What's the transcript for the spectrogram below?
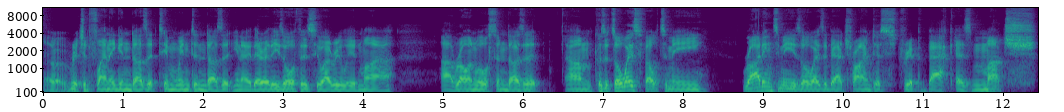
uh, Richard Flanagan does it. Tim Winton does it. You know, there are these authors who I really admire. Uh, Rohan Wilson does it because um, it's always felt to me, writing to me is always about trying to strip back as much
